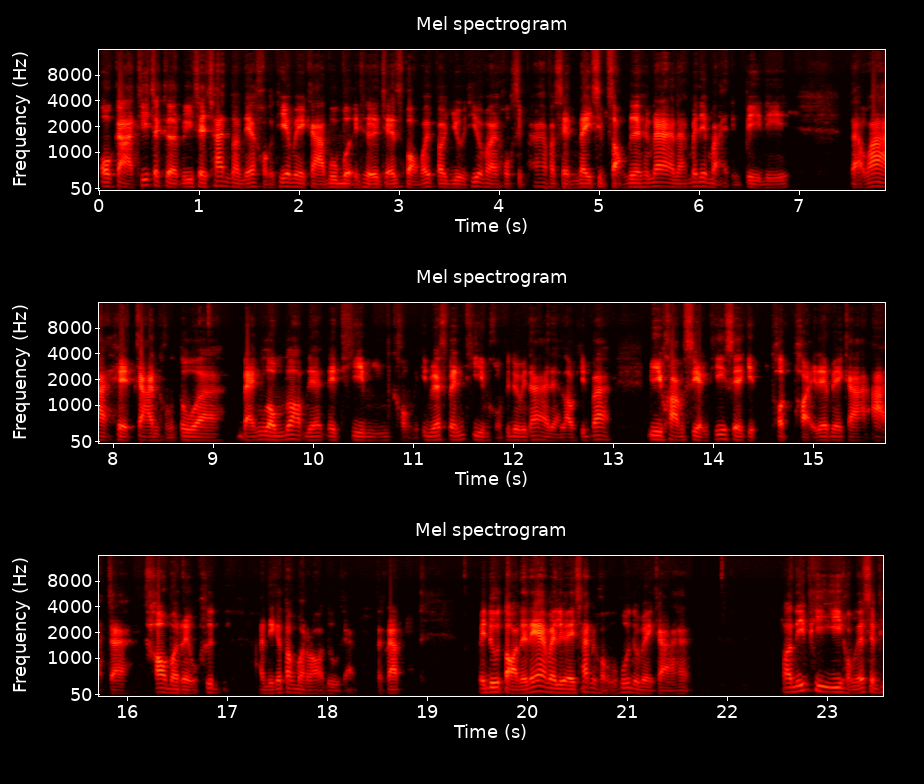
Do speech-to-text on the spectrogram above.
โอกาสที่จะเกิด recession ตอนนี้ของที่อเมริกา Bloomberg Intelligence บอกว่าอยู่ที่ประมาณ 65%ใน 12 เดือนข้างหน้านะ ไม่ได้หมายถึงปีนี้ แต่ว่าเหตุการณ์ของตัวแบงค์ล้มรอบนี้ในทีมของ investment ทีมของฟิโนเมนาเนี่ยเราคิดว่ามีความเสี่ยงที่เศรษฐกิจถดถอยในอเมริกาอาจจะเข้ามาเร็วขึ้น อันนี้ก็ต้องมารอดูกันนะครับ ไปดูต่อในแง่ valuation ของหุ้นอเมริกาฮะตอนนี้ PE ของ S&P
